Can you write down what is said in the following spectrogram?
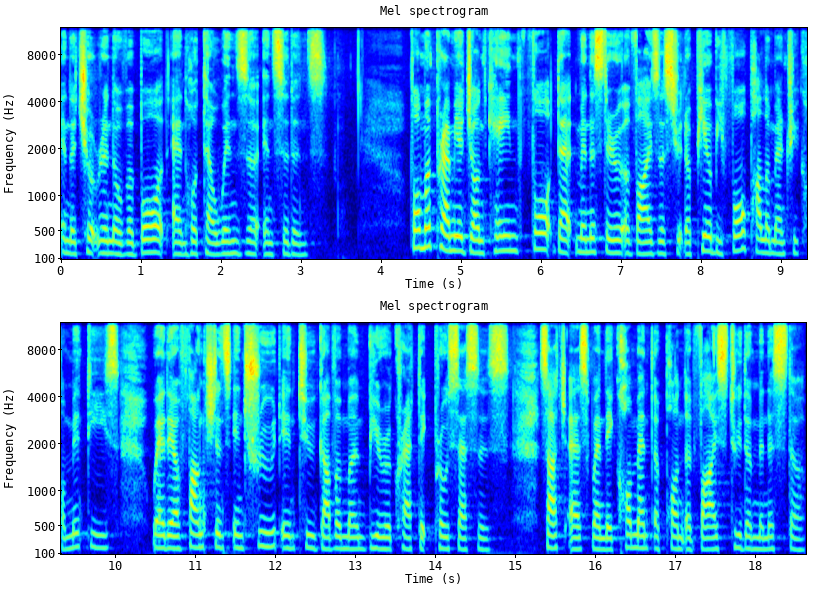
in the Children Overboard and Hotel Windsor incidents. Former Premier John Cain thought that ministerial advisors should appear before parliamentary committees where their functions intrude into government bureaucratic processes, such as when they comment upon advice to the minister.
